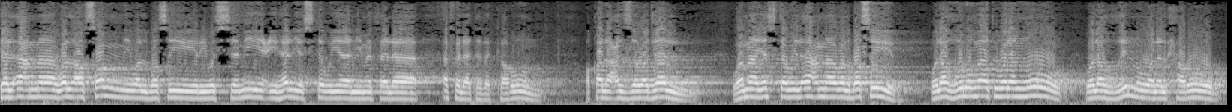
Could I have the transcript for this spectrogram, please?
كالأعمى والأصم والبصير والسميع هل يستويان مثلا؟ أفلا تذكرون؟ وقال عز وجل وما يستوي الأعمى والبصير ولا الظلمات ولا النور ولا الظل ولا الحرور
